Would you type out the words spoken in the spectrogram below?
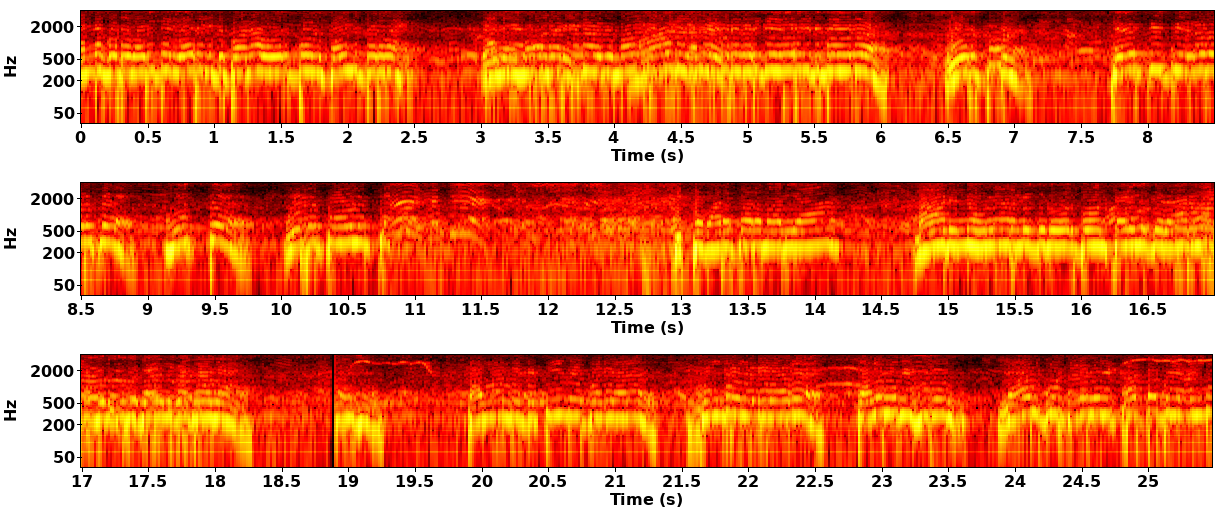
என்ன கொடி வரைக்கும் ஏறிக்கிட்டு போனா ஒரு பவுன் சைன் தருவேன் ஏறிக்கிட்டு போகணும் ஒரு பவுன் ஜேசிபி இளவரசன் முத்து ஒரு பவுன் இப்ப வரப்பார மாடியா? மாடு இன்னும் உள்ளார நிக்குது ஒரு பவுன் சைனுக்கு வேற மாட்டை கொடுத்துட்டு சைனு கட்டுறாங்க. பன்னெண்டு தீவிர பணியாளர் சுந்தரமடியாக தளபதி சுரேஷ் லால்கூர் தளபதி காட்டப்பள்ளி அன்பு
